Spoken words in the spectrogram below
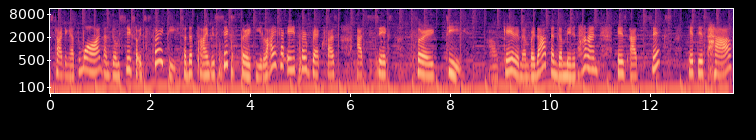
starting at 1 until 6, so it's 30. So the time is 6.30. Laika ate her breakfast at 6.30. Okay, remember that? And the minute hand is at 6. It is half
